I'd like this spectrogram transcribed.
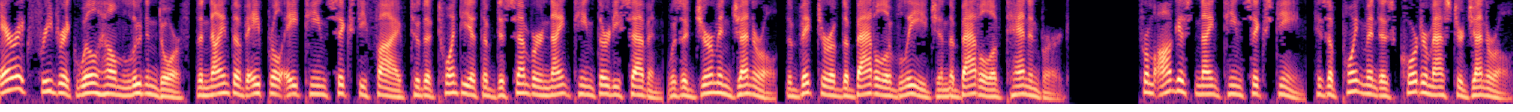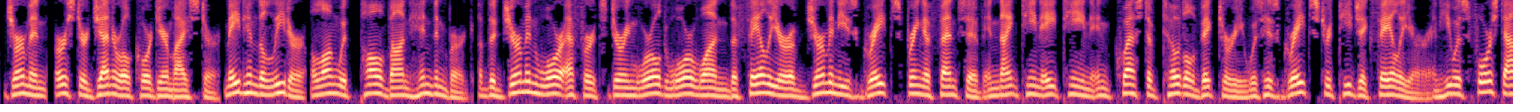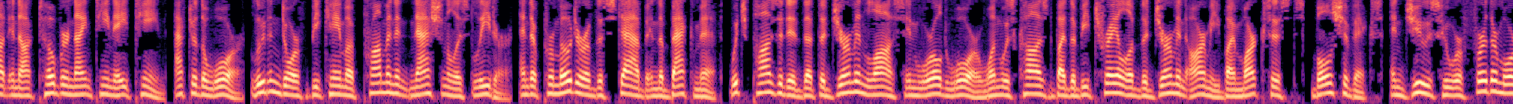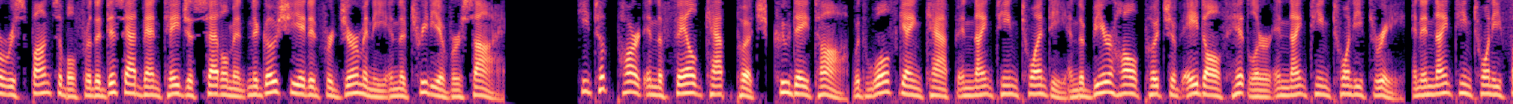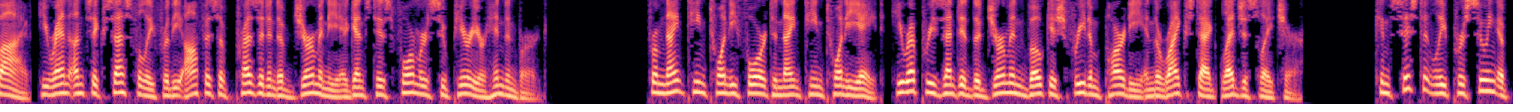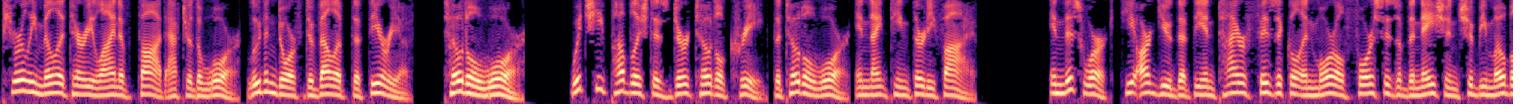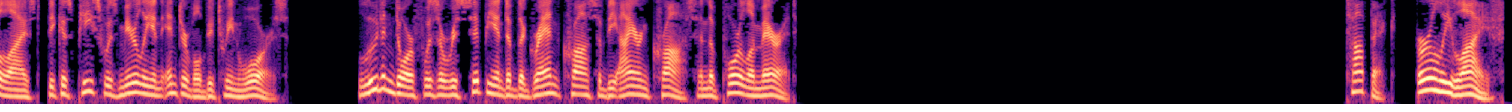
Erich Friedrich Wilhelm Ludendorff, the 9th of April 1865 to the 20th of December 1937, was a German general, the victor of the Battle of Liege and the Battle of Tannenberg. From August 1916, his appointment as Quartermaster General German, Erster Generalquartiermeister made him the leader along with Paul von Hindenburg of the German war efforts during World War I. The failure of Germany's Great Spring Offensive in 1918 in quest of total victory was his great strategic failure and he was forced out in October 1918. After the war, Ludendorff became a prominent nationalist leader, and a promoter of the stab in the back myth, which posited that the German loss in World War I was caused by the betrayal betrayal of the German army by Marxists, Bolsheviks, and Jews who were furthermore responsible for the disadvantageous settlement negotiated for Germany in the Treaty of Versailles. He took part in the failed Kapp Putsch coup d'état with Wolfgang Kapp in 1920 and the Beer Hall Putsch of Adolf Hitler in 1923, and in 1925, he ran unsuccessfully for the office of President of Germany against his former superior Hindenburg. From 1924 to 1928, he represented the German Völkisch Freedom Party in the Reichstag legislature. Consistently pursuing a purely military line of thought after the war, Ludendorff developed the theory of «total war», which he published as Der totale Krieg the Total War in 1935. In this work, he argued that the entire physical and moral forces of the nation should be mobilized, because peace was merely an interval between wars. Ludendorff was a recipient of the Grand Cross of the Iron Cross and the Pour le Mérite. Early life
